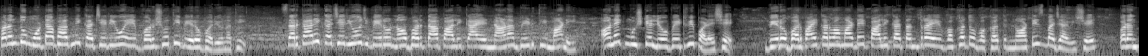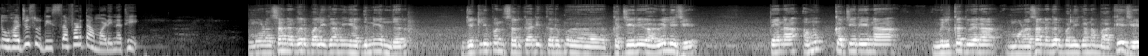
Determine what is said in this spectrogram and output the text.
પરંતુ મોટાભાગની કચેરીઓએ વર્ષોથી વેરો ભર્યો નથી. સરકારી કચેરીઓ જ વેરો ન ભરતા પાલિકાએ નાણાં ભીડથી માંડી અનેક મુશ્કેલીઓ વેઠવી પડે છે. વેરો ભરપાઈ કરવા માટે પાલિકા તંત્રએ વખતો વખત નોટિસ બજાવી છે, પરંતુ હજુ સુધી સફળતા મળી નથી. મોડાસા નગરપાલિકાની હદની અંદર જેટલી પણ સરકારી કર્મ કચેરીઓ આવેલી છે, તેના અમુક કચેરીના મિલકત વેરા મોડાસા નગરપાલિકાના બાકી છે.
